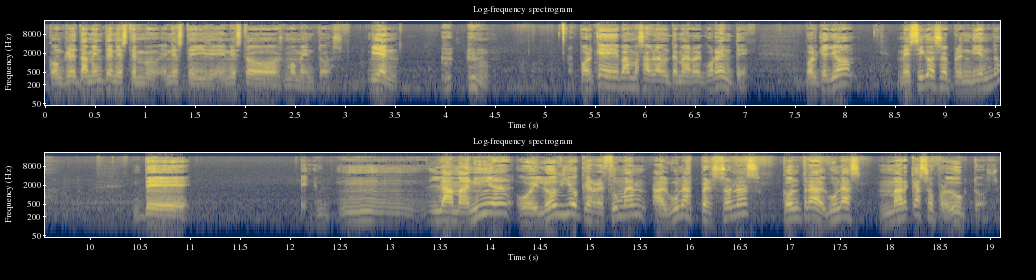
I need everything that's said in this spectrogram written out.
concretamente en, este, en, este, en estos momentos. Bien, ¿por qué vamos a hablar de un tema recurrente? Porque yo me sigo sorprendiendo de mm, la manía o el odio que rezuman algunas personas contra algunas marcas o productos.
